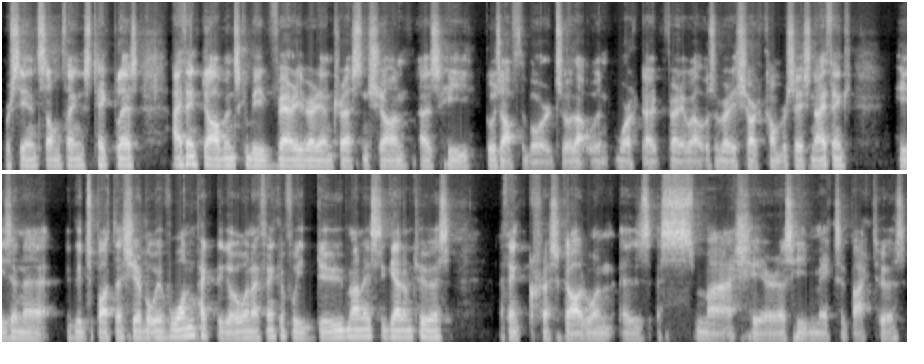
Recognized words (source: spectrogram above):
we're seeing some things take place. I think Dobbins could be very very interesting, Sean, as he goes off the board. So that worked out very well. It was a very short conversation. I think he's in a, a good spot this year, but we have one pick to go, and I think if we do manage to get him to us I think Chris Godwin is a smash here as he makes it back to us.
